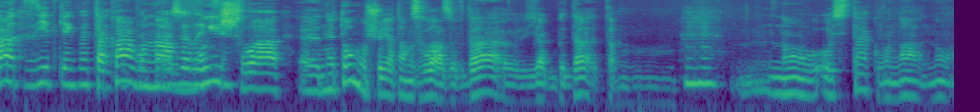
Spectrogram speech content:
напад, звідки якби так, Така так, вона пережили вийшла е, не тому, що я там зглазив, да, е, якби, да, там, Мгм. ну, ось так вона ну,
